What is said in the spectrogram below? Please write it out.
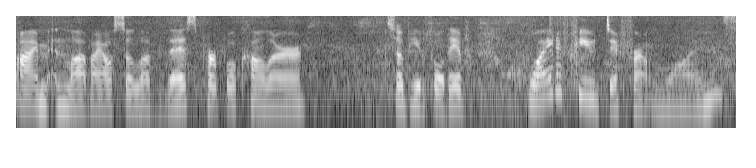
I'm in love. I also love this purple color. So beautiful. They have quite a few different ones.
